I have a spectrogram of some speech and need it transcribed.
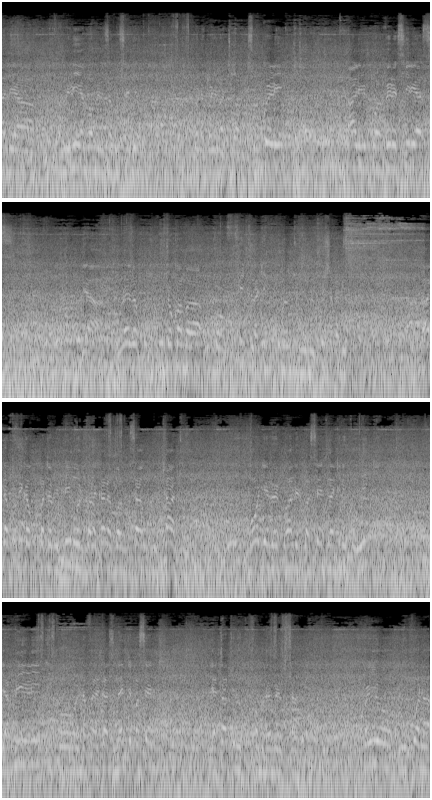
baadhi ya familia ambao wameweza kusaidia kwenda kwenye matibabu. Kwa kweli, hali ilikuwa very serious. Yeah, unaweza kukuta kwamba uko fit lakini kumbe mtu umekwisha kabisa. Baada ya kufika kupata vipimo, ilionekana kwa zangu tatu, moja ndio iko 100% lakini kwa wiki ya pili iko inafanya kazi 90%, ya tatu imekufa muda mrefu sana. Kwa hiyo nilikuwa na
